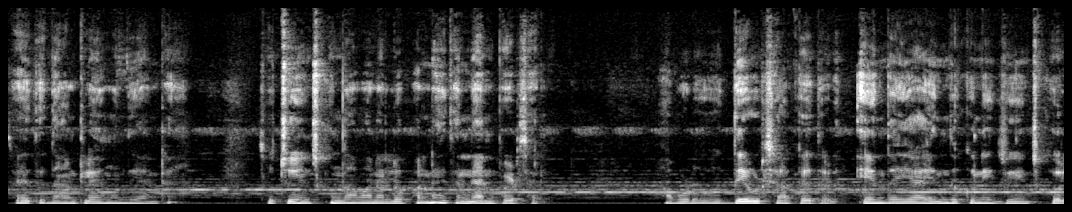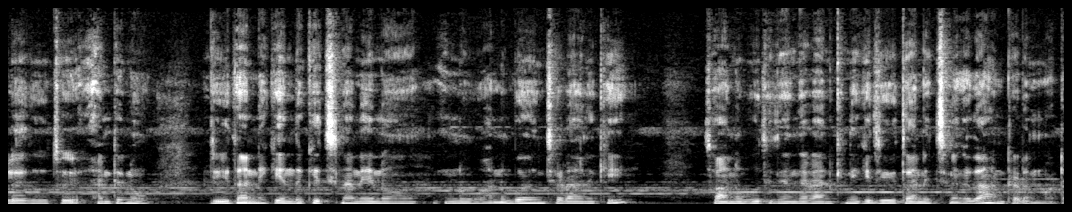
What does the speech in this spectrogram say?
సో అయితే దాంట్లో ఏముంది అంటే సో చూయించుకుందాం అనే లోపలనే ఇతను చనిపోయాడు సార్. అప్పుడు దేవుడు షాక్ అవుతాడు. ఏందయ్యా ఎందుకు నీకు చూయించుకోలేదు అంటే నువ్వు జీవితాన్ని నీకు ఎందుకు ఇచ్చిన నేను? నువ్వు అనుభవించడానికి సో అనుభూతి చెందడానికి నీకు జీవితాన్ని ఇచ్చిన కదా అంటాడనమాట.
